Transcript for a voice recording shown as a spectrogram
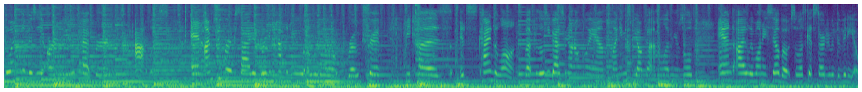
going to visit our new pet bird, Atlas. And I'm super excited. We're gonna have to do a little road trip because it's kind of long. But for those of you guys who don't know who I am, my name is Bianca. I'm 11 years old and I live on a sailboat. So let's get started with the video.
